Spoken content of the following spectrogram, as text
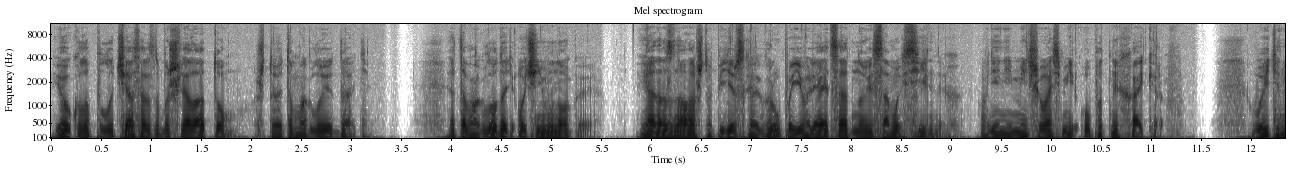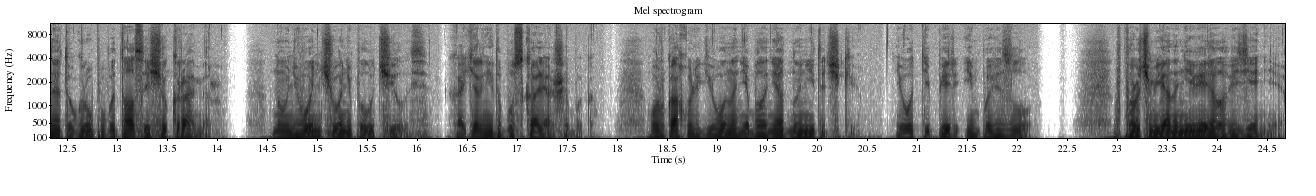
и около получаса размышляла о том, что это могло ей дать. Это могло дать очень многое. Яна знала, что питерская группа является одной из самых сильных, в ней не меньше восьми опытных хакеров. Выйти на эту группу пытался еще Крамер, но у него ничего не получилось. Хакеры не допускали ошибок. В руках у Легиона не было ни одной ниточки. И вот теперь им повезло. Впрочем, Яна не верила в везение.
